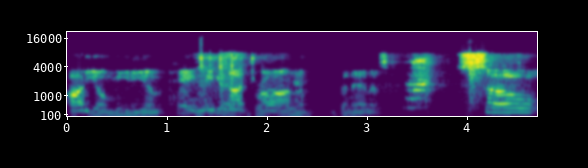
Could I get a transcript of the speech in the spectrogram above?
audio medium. Hey, maybe not draw on the bananas. So,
